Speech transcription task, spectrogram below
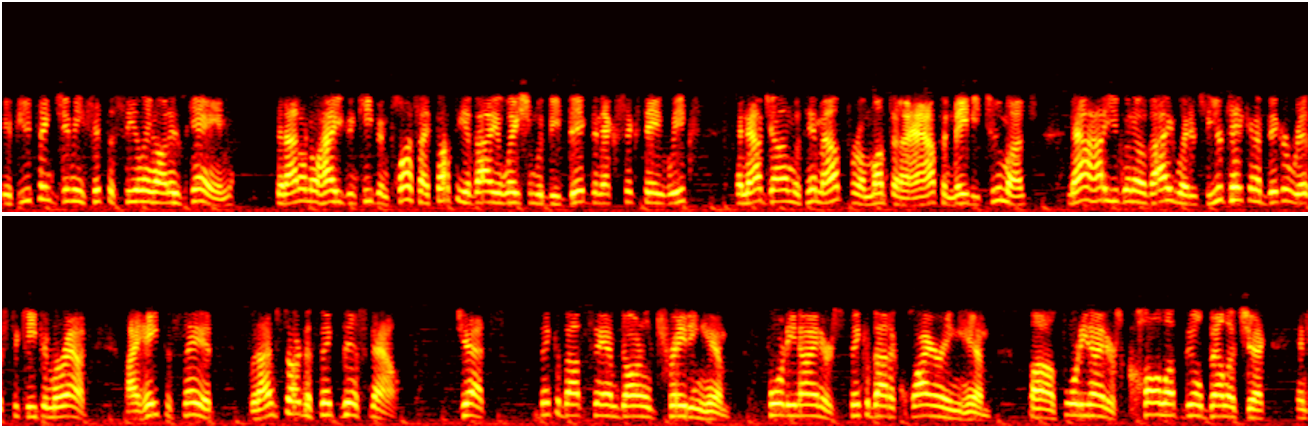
if you think Jimmy's hit the ceiling on his game, then I don't know how you can keep him. Plus, I thought the evaluation would be big the next six to eight weeks. And now, John, with him out for a month and a half and maybe two months, now, how are you going to evaluate it? So you're taking a bigger risk to keep him around. I hate to say it, but I'm starting to think this now. Jets, think about Sam Darnold trading him. 49ers, think about acquiring him. Uh, 49ers, call up Bill Belichick and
